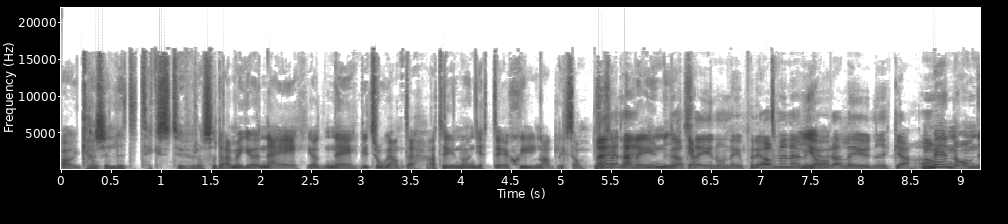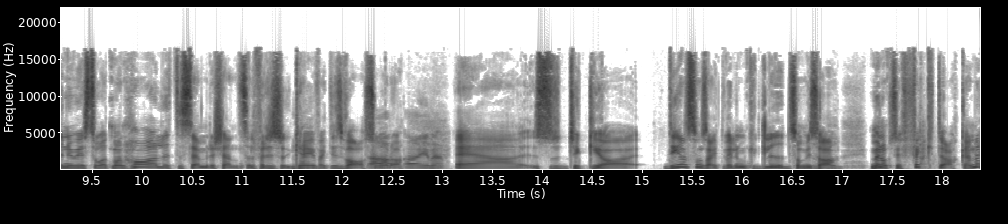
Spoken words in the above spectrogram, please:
ja, kanske lite textur och sådär men jag, nej, jag, nej det tror jag inte att det är någon jätteskillnad liksom. Som nej, sagt, nej, alla är unika. jag säger nog nej på det. Ja men eller Ja. hur, alla är unika. Ja. Men om det nu är så att man har lite sämre känsel, för det så, kan ju faktiskt vara så Mm. ja, då. Eh, så tycker jag Dels som sagt väldigt mycket glid som vi sa Mm. Men också effektökande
